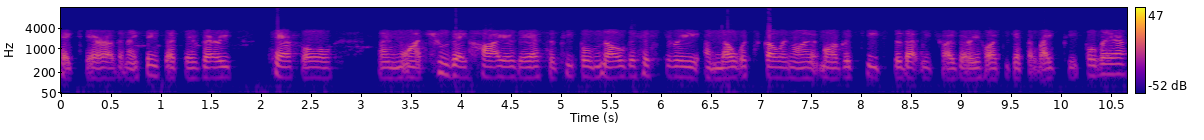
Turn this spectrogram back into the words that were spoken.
take care of. And I think that they're very careful and watch who they hire there so people know the history and know what's going on at Margaret Tietz so that we try very hard to get the right people there.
